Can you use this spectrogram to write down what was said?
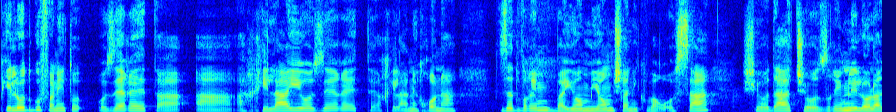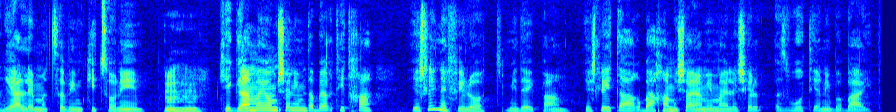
פעילות גופנית עוזרת, האכילה היא עוזרת, אכילה נכונה. זה דברים ביום-יום שאני כבר עושה, שיודעת שעוזרים לי לא להגיע למצבים קיצוניים. מהמם. כי גם היום שאני מדברת איתך, יש לי נפילות מדי פעם. יש לי את הארבעה, חמישה ימים האלה של עזבו אותי, אני בבית.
